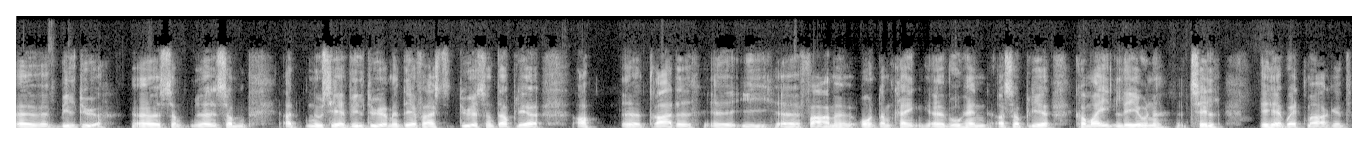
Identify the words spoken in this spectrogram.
øh, vilddyr, øh, som, øh, som, og nu siger jeg vilddyr, men det er faktisk dyr, som der bliver op, drættet øh, i øh, farme rundt omkring øh, Wuhan, og så bliver kommer ind levende til det her wet market,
